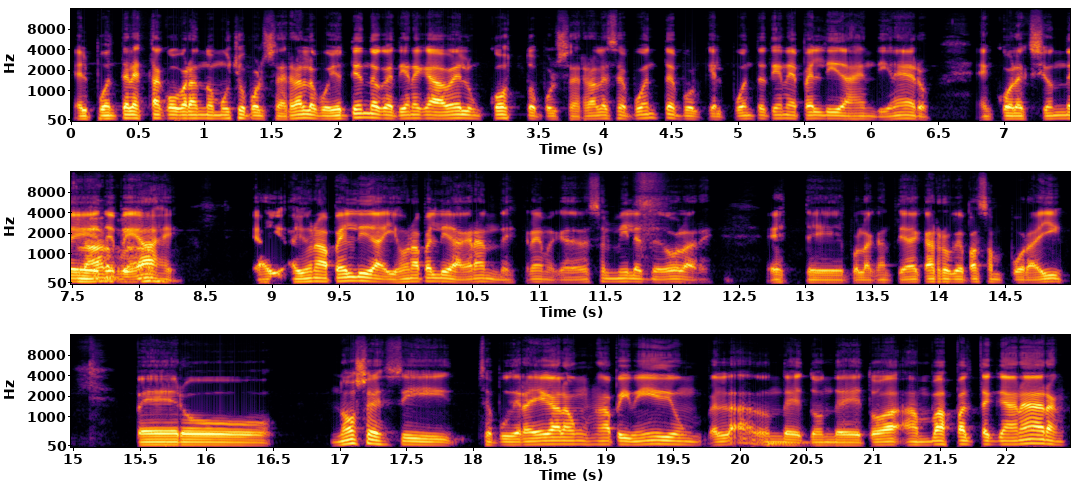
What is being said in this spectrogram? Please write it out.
el puente le está cobrando mucho por cerrarlo, pues yo entiendo que tiene que haber un costo por cerrar ese puente porque el puente tiene pérdidas en dinero, en colección de, peaje. Hay, una pérdida y es una pérdida grande, créeme, que debe ser miles de dólares este, por la cantidad de carros que pasan por ahí. Pero no sé si se pudiera llegar a un happy medium, ¿verdad? Donde, donde todas ambas partes ganaran,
